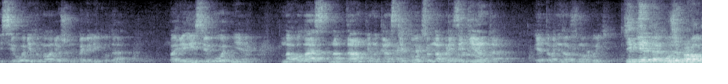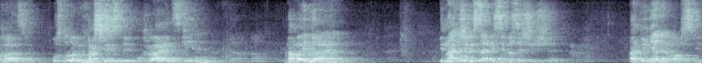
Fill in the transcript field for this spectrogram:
И сегодня эту молодежь они повели куда? Повели сегодня на власть, на танки, на конституцию, на президента. Этого не должно быть. Теперь такую же провокацию устроили фашисты украинские на Майдане и начали сами себя защищать. Обвинять во всех.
